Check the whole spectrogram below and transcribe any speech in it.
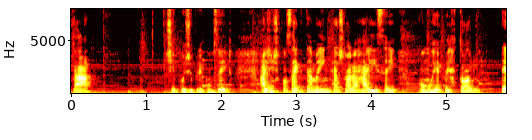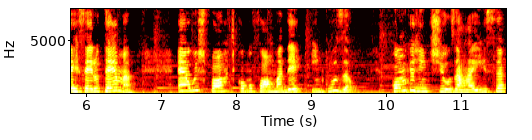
tá? Tipos de preconceito, a gente consegue também encaixar a Raíssa aí como repertório. Terceiro tema é o esporte como forma de inclusão. Como que a gente usa a Raíssa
